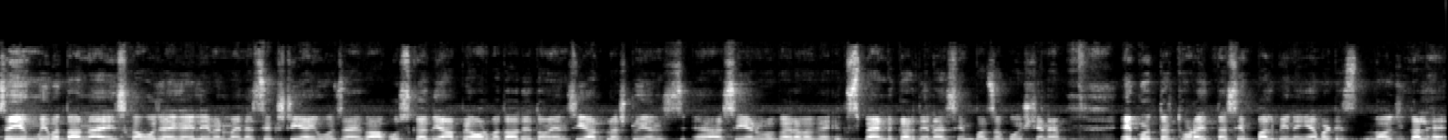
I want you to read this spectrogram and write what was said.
संयुग्मी बताना है, इसका हो जाएगा इलेवन माइनस सिक्सटी आई हो जाएगा। उसका यहाँ पे और बता देता हूँ N C R plus two N C N वगैरह वगैरह एक्सपेंड कर देना सिंपल सा क्वेश्चन है। एक गुरुत्तर थोड़ा इतना सिंपल भी नहीं है बट लॉजिकल है।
